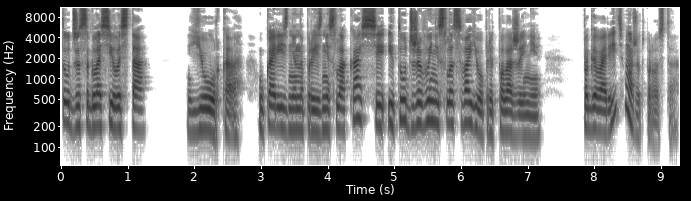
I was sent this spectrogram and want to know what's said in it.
тут же согласилась та. Юрка, укоризненно произнесла Касси и тут же вынесла свое предположение. Поговорить, может, просто?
